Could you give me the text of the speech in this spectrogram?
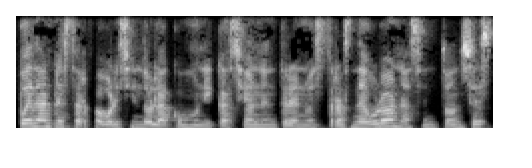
puedan estar favoreciendo la comunicación entre nuestras neuronas? Entonces,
